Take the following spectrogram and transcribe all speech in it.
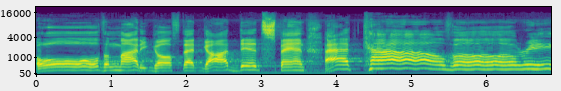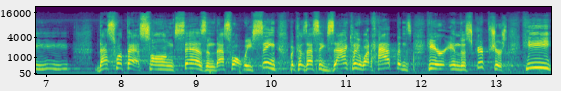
Oh, the mighty gulf that God did span at Calvary. That's what that song says, and that's what we sing because that's exactly what happens here in the scriptures. He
